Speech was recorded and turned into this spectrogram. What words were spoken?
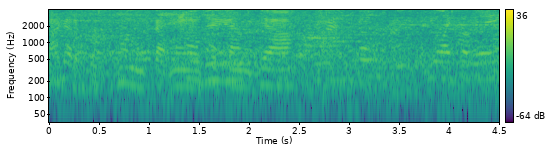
I got, a person home that's got one of those hooked on it, yeah. You like the wig?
